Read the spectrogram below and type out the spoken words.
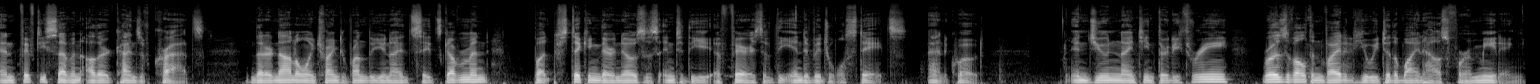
and 57 other kinds of crats that are not only trying to run the United States government, but sticking their noses into the affairs of the individual states. End quote. In June 1933, Roosevelt invited Huey to the White House for a meeting,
